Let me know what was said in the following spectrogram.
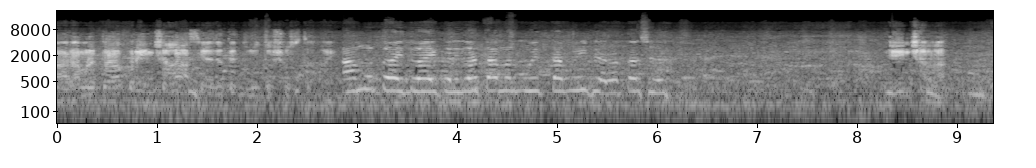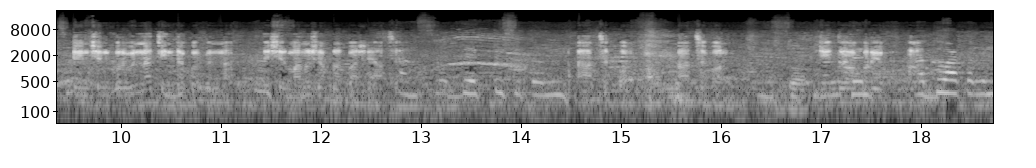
আর আমরা দোয়া করি ইনশাল্লাহ আসিয়া যাতে দ্রুত সুস্থ হয়। আমি তো এই দোয়াই করি যাতে আমার বুঝতে বুঝি ফেরত আসে জি ইনশাল্লাহ টেনশন করবেন না চিন্তা করবেন না। দেশের মানুষ আপনার পাশে আছে। আচ্ছা, দেখতেছি তো। আমি আচ্ছা আচ্ছা জি দোয়া করি দোয়া করবেন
